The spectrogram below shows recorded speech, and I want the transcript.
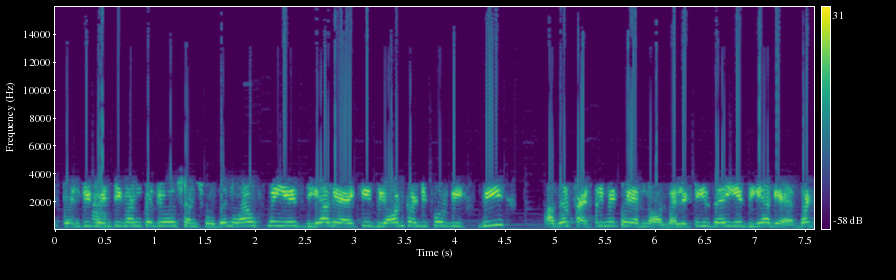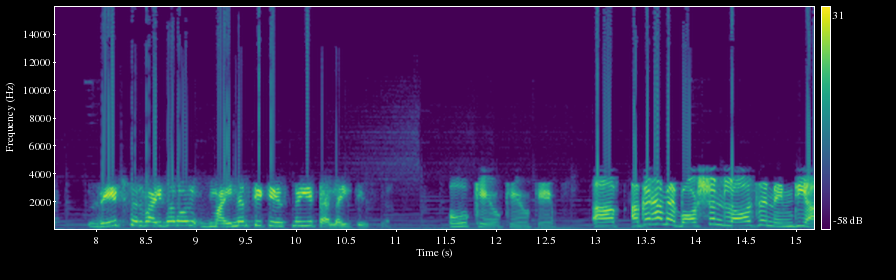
ट्वेंटी ट्वेंटी वन का जो संशोधन हुआ है, उसमें ये दिया गया है कि बियॉन्ड ट्वेंटी फोर वीक्स भी अगर फैटल में कोई एबनॉर्मेलिटीज है, ये दिया गया है। बट रेप सर्वाइवर और माइनर के केस में ये पहला ही केस है। ओके ओके ओके अगर हम एबॉर्शन लॉज इन इंडिया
